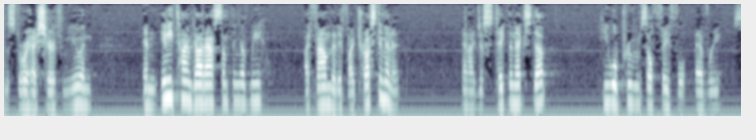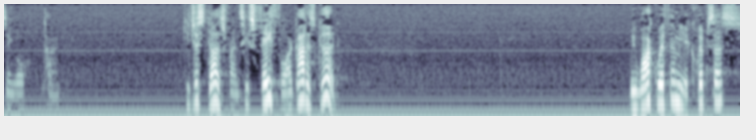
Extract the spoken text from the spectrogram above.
the story I shared from you, and and anytime God asks something of me, I found that if I trust Him in it and I just take the next step, He will prove Himself faithful every single time. He just does, friends. He's faithful. Our God is good. We walk with Him, He equips us.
